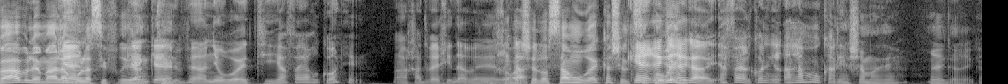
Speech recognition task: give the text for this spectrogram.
אה, ו' למעלה כן, מול הספרייה. כן, כן, ואני רואה את יפה ירקוני, האחת והיחידה, ורגע... חבל שלא שמו רקע של כן, ציפורים. רגע, רגע, יפה ירקוני, למה מוכר לי השם הזה? רגע, רגע.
